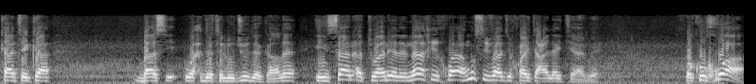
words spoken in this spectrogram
كاتك بس وحدة الوجود قال إنسان أتواني لناخي خواه هم صفات خواه تعالى تابه وكو خواه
